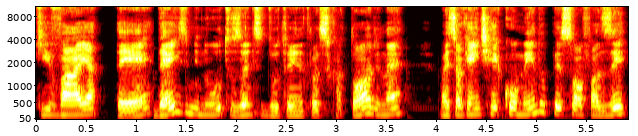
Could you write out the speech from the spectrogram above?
que vai até 10 minutos antes do treino classificatório, né? Mas só que a gente recomenda o pessoal fazer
